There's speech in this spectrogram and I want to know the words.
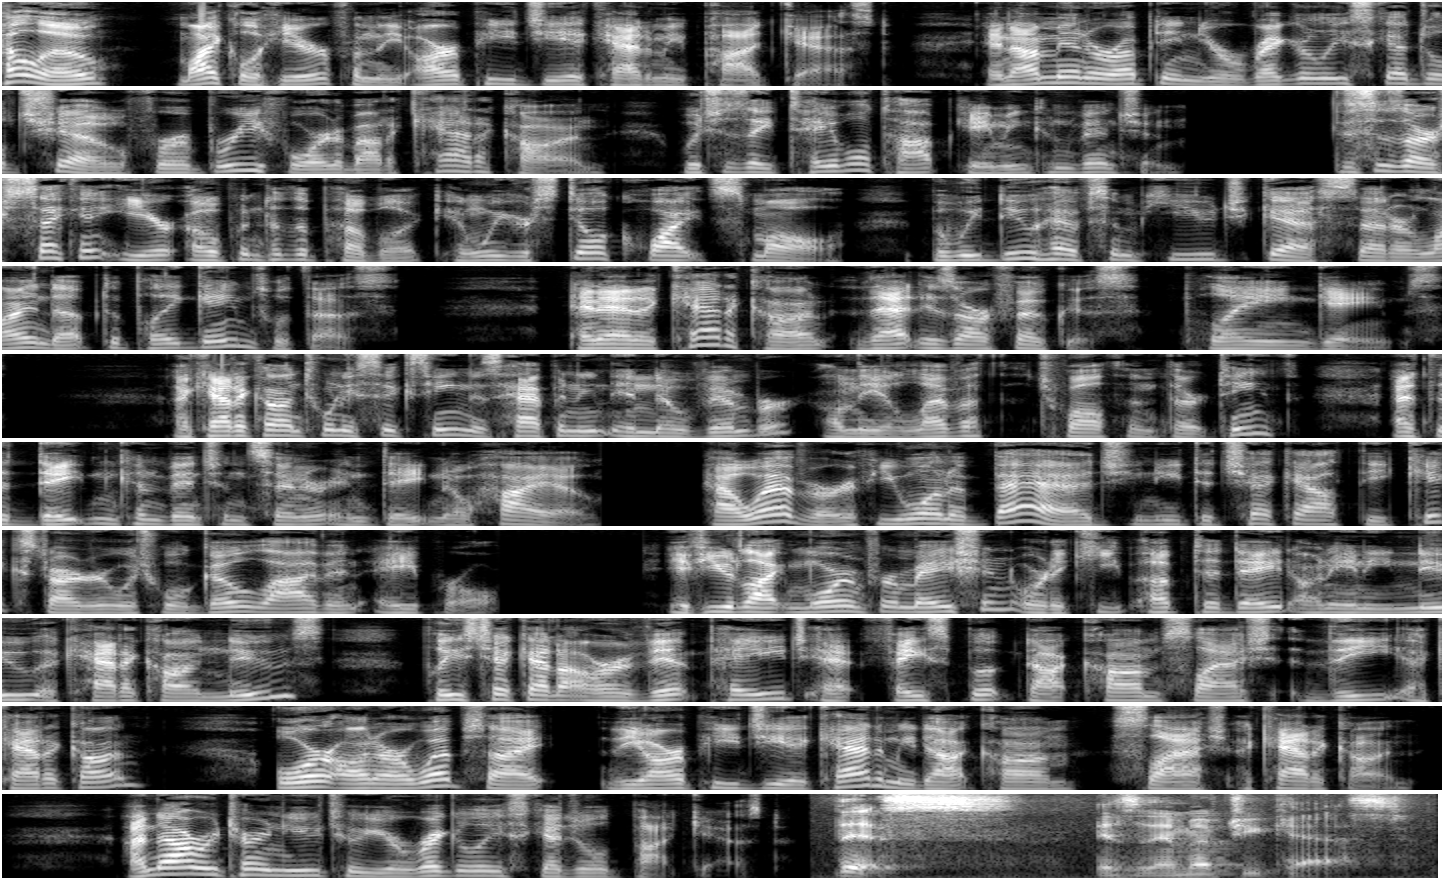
Hello, Michael here from the RPG Academy podcast, and I'm interrupting your regularly scheduled show for a brief word about Acadecon, which is a tabletop gaming convention. This is our second year open to the public, and we are still quite small, but we do have some huge guests that are lined up to play games with us. And at Acadecon, that is our focus playing games. Acadecon 2016 is happening in November on the 11th, 12th, and 13th at the Dayton Convention Center in Dayton, Ohio. However, if you want a badge, you need to check out the Kickstarter, which will go live in April. If you'd like more information or to keep up to date on any new Acadecon news, please check out our event page at facebook.com slash theacadecon or on our website, therpgacademy.com slash acadecon. I now return you to your regularly scheduled podcast. This is the MFG Cast.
